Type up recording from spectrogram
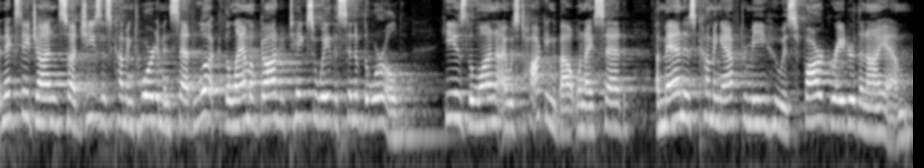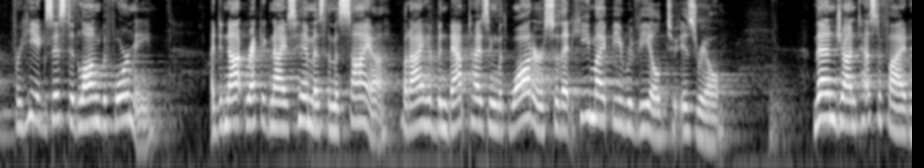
The next day, John saw Jesus coming toward him and said, Look, the Lamb of God who takes away the sin of the world. He is the one I was talking about when I said, A man is coming after me who is far greater than I am, for he existed long before me. I did not recognize him as the Messiah, but I have been baptizing with water so that he might be revealed to Israel. Then John testified,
